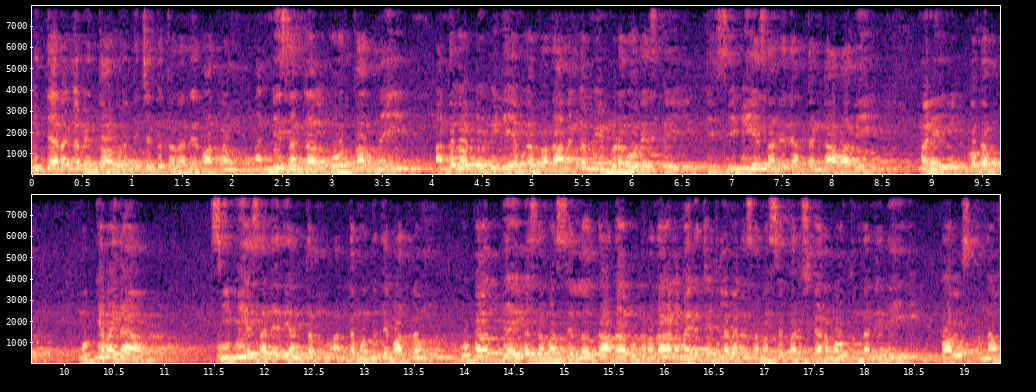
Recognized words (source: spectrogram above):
విద్యారంగం ఎంతో అభివృద్ధి చెందుతుందని మాత్రం అన్ని సంఘాలు కోరుతా ఉన్నాయి. అందులో TPTF ప్రధానంగా మేము కూడా కోరేస్తే సిపిఎస్ అనేది అంతం కావాలి. మరి ఒక ముఖ్యమైన సిపిఎస్ అనేది అంత అంత ముందుతే మాత్రం ఉపాధ్యాయుల సమస్యల్లో దాదాపు ప్రధానమైన జటిలమైన సమస్య పరిష్కారం అవుతుందనేది భావిస్తున్నాం.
